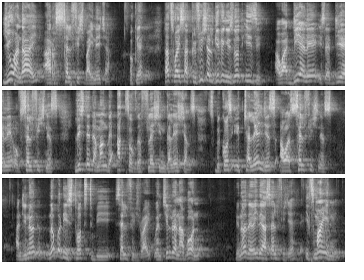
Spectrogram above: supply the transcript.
you and I are selfish by nature. Okay? That's why sacrificial giving is not easy. Our DNA is a DNA of selfishness, listed among the acts of the flesh in Galatians, because it challenges our selfishness. And you know, nobody is taught to be selfish, right? When children are born, you know the way they are selfish, eh? It's mine.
